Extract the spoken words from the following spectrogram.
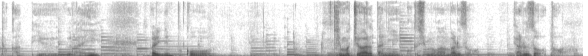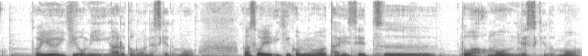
とかっていうぐらいやっぱりねこう気持ちを新たに今年も頑張るぞやるぞとという意気込みがあると思うんですけどもまあ、そういう意気込みも大切とは思うんですけども、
